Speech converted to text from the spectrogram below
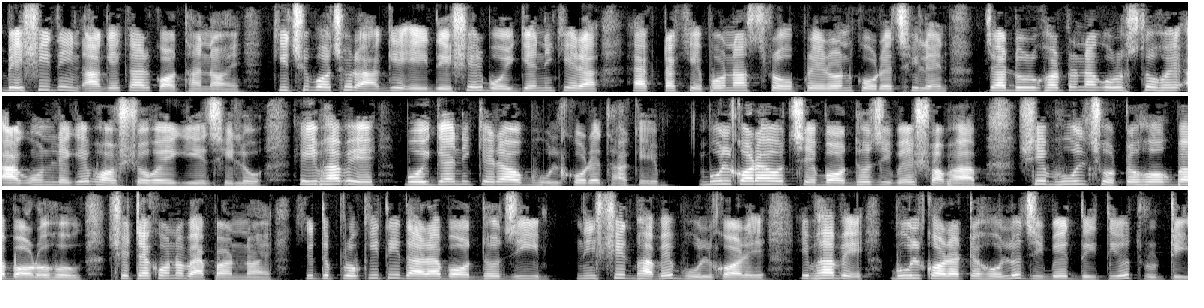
বেশি দিন আগেকার কথা নয়। কিছু বছর আগে এই দেশের বৈজ্ঞানিকেরা একটা ক্ষেপণাস্ত্র প্রেরণ করেছিলেন যা দুর্ঘটনাগ্রস্ত হয়ে আগুন লেগে ভস্ম হয়ে গিয়েছিল। এইভাবে বৈজ্ঞানিকেরাও ভুল করে থাকে। ভুল করা হচ্ছে বদ্ধজীবের স্বভাব। সে ভুল ছোট হোক বা বড় হোক, সেটা কোনো ব্যাপার নয়। কিন্তু প্রকৃতি দ্বারা বদ্ধ জীব নিশ্চিতভাবে ভুল করে। এভাবে ভুল করাটা হলো জীবের দ্বিতীয় ত্রুটি।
